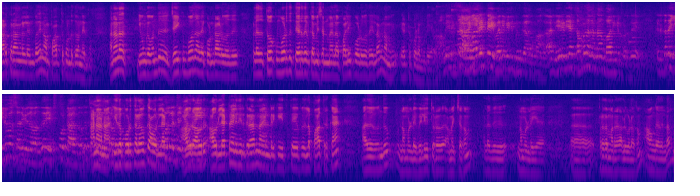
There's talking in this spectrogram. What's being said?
நடத்துகிறாங்க என்பதை நாம் பார்த்து கொண்டு தான் இருக்கோம். அதனால் இவங்க வந்து ஜெயிக்கும் போது அதை கொண்டாடுவது அல்லது தோக்கும்பொழுது தேர்தல் கமிஷன் மேலே பழி போடுவதையெல்லாம் நாம் ஏற்றுக்கொள்ள முடியாது. அமெரிக்கா இரட்டை வரி விதிப்பின் காரணமாக நேரடியாக தமிழகம் தான் பாதிக்கப்படுது. ஆனால் நான் இதை பொறுத்தளவுக்கு அவர் லெட் அவர். அவர் அவர் லெட்டர் எழுதியிருக்கிறார். நான் இன்றைக்கு இதில் பார்த்துருக்கேன். அது வந்து நம்மளுடைய வெளியுறவு அமைச்சகம் அல்லது நம்மளுடைய பிரதமர் அலுவலகம் அவங்க அதெல்லாம்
